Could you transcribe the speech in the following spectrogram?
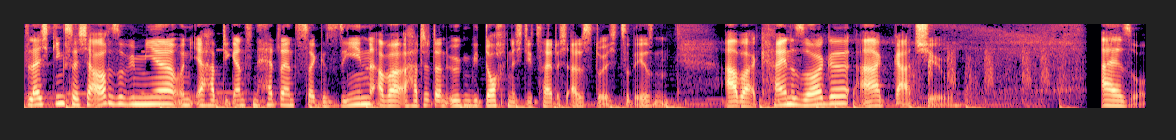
Vielleicht ging es euch ja auch so wie mir und ihr habt die ganzen Headlines zwar gesehen, aber hattet dann irgendwie doch nicht die Zeit, euch alles durchzulesen. Aber keine Sorge, I got you. Also,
